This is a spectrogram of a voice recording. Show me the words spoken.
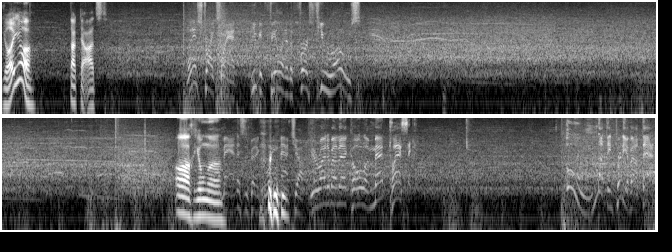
Ja, ja, sagt der Arzt. When his strikes land, you can feel it in the first few rows. Ach, Junge. Man, this has been a great matchup. You're right about that, Cole. A Met classic. Ooh, nothing pretty about that.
